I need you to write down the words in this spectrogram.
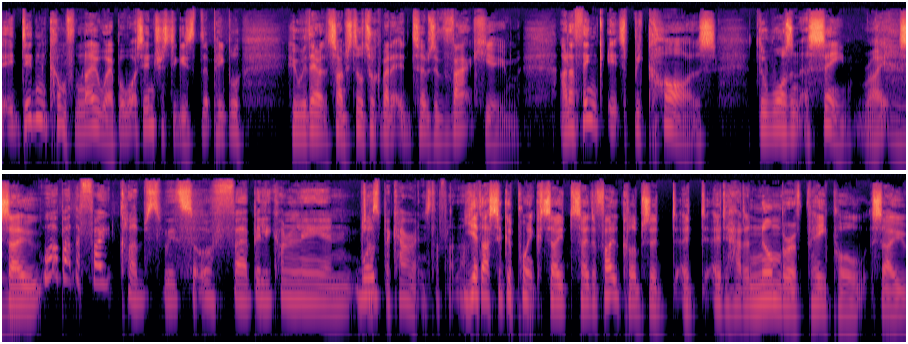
it didn't come from nowhere. But what's interesting is that people who were there at the time still talk about it in terms of vacuum, and I think it's because there wasn't a scene, right? So What about the folk clubs with sort of uh, Billy Connolly and Well, Jasper Carrott and stuff like that? Yeah, that's a good point. So, so the folk clubs had had, had, had a number of people. So,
